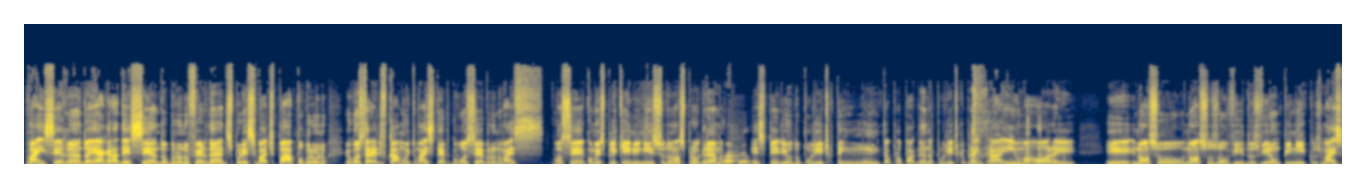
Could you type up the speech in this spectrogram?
vai encerrando aí agradecendo o Bruno Fernandes por esse bate-papo, Bruno. Eu gostaria de ficar muito mais tempo com você, Bruno, mas você, como eu expliquei no início do nosso programa, Tranquilo. esse período político tem muita propaganda política para entrar aí em uma hora e, e nosso, nossos ouvidos viram pinicos. Mas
